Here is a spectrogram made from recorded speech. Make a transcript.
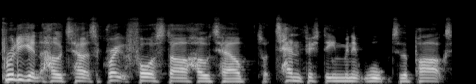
Brilliant hotel. It's a great four star hotel. So 10, 15 minute walk to the parks.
